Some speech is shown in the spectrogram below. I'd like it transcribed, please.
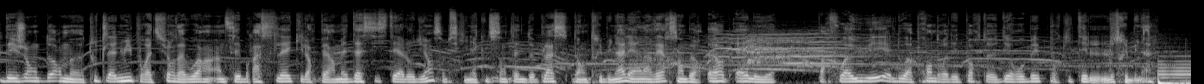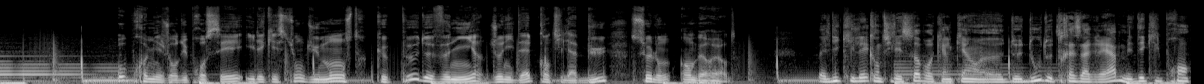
Des gens dorment toute la nuit pour être sûrs d'avoir un de ces bracelets qui leur permet d'assister à l'audience, hein, puisqu'il n'y a qu'une centaine de places dans le tribunal. Et à l'inverse, Amber Heard, elle, est parfois huée. Elle doit prendre des portes dérobées pour quitter le tribunal. Au premier jour du procès, il est question du monstre que peut devenir Johnny Depp quand il a bu, selon Amber Heard. Elle dit qu'il est, quand il est sobre, quelqu'un euh, de doux, de très agréable, mais dès qu'il prend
